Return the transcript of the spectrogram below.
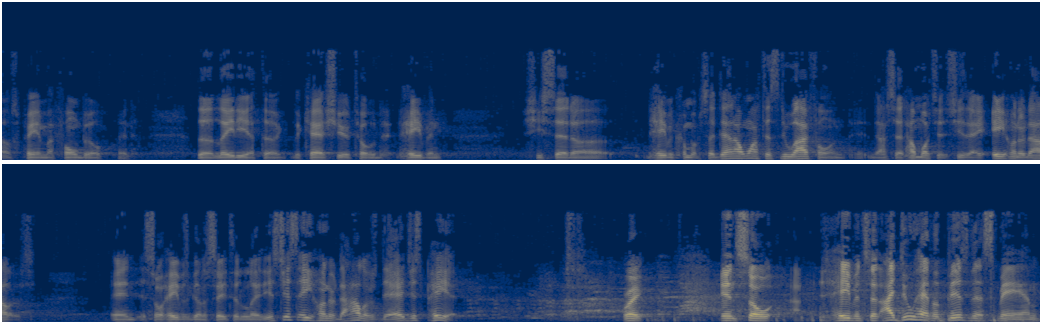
I was paying my phone bill, and the lady at the the cashier told Haven, she said, uh, Haven come up and said, Dad, I want this new iPhone. And I said, How much is it? She said, eight hundred dollars. And so Haven's going to say to the lady, It's just eight hundred dollars, Dad. Just pay it. Right. And so uh, Haven said, I do have a business, ma'am.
